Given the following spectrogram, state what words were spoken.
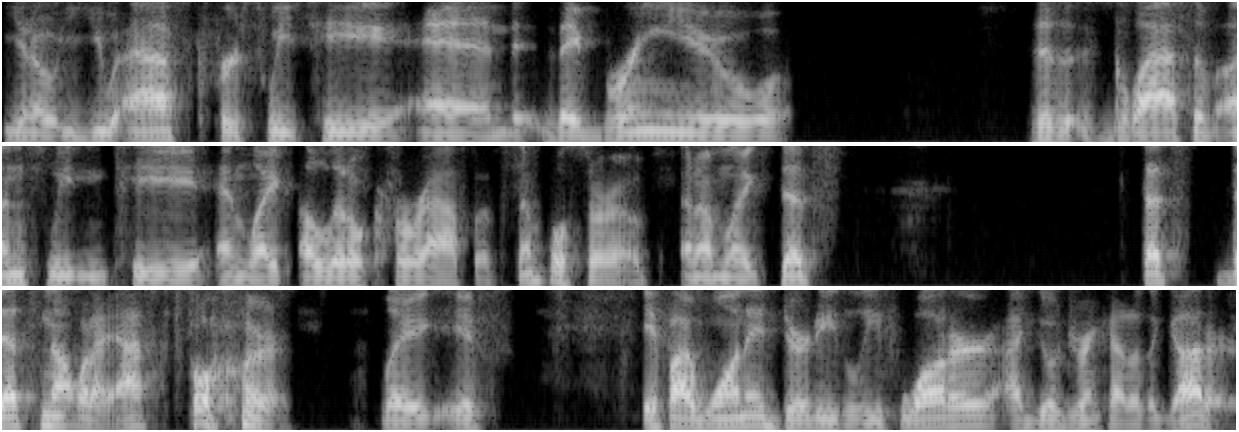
you know you ask for sweet tea and they bring you this glass of unsweetened tea and like a little carafe of simple syrup. And i'm like that's that's that's not what i asked for. Like if if i wanted dirty leaf water i'd go drink out of the gutter.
